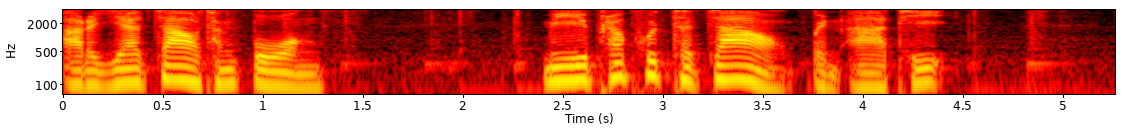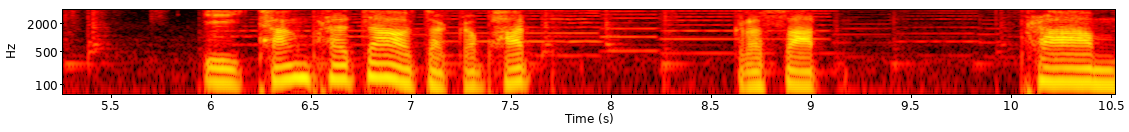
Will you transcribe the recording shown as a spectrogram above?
อริยเจ้าทั้งปวง มีพระพุทธเจ้าเป็นอาทิ อีกทั้งพระเจ้าจักรพรรดิกษัตริย์ พราหมณ์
